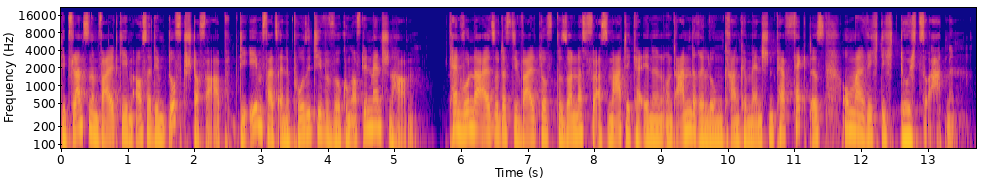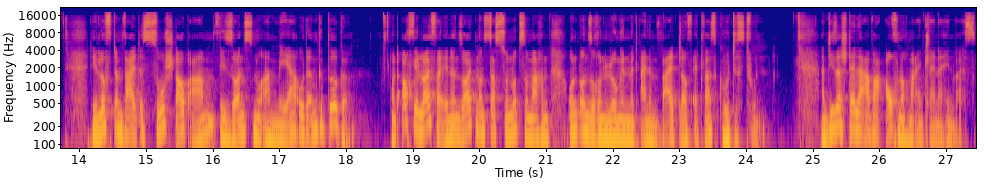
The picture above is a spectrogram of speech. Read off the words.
Die Pflanzen im Wald geben außerdem Duftstoffe ab, die ebenfalls eine positive Wirkung auf den Menschen haben. Kein Wunder also, dass die Waldluft besonders für AsthmatikerInnen und andere lungenkranke Menschen perfekt ist, um mal richtig durchzuatmen. Die Luft im Wald ist so staubarm wie sonst nur am Meer oder im Gebirge. Und auch wir LäuferInnen sollten uns das zunutze machen und unseren Lungen mit einem Waldlauf etwas Gutes tun. An dieser Stelle aber auch nochmal ein kleiner Hinweis.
